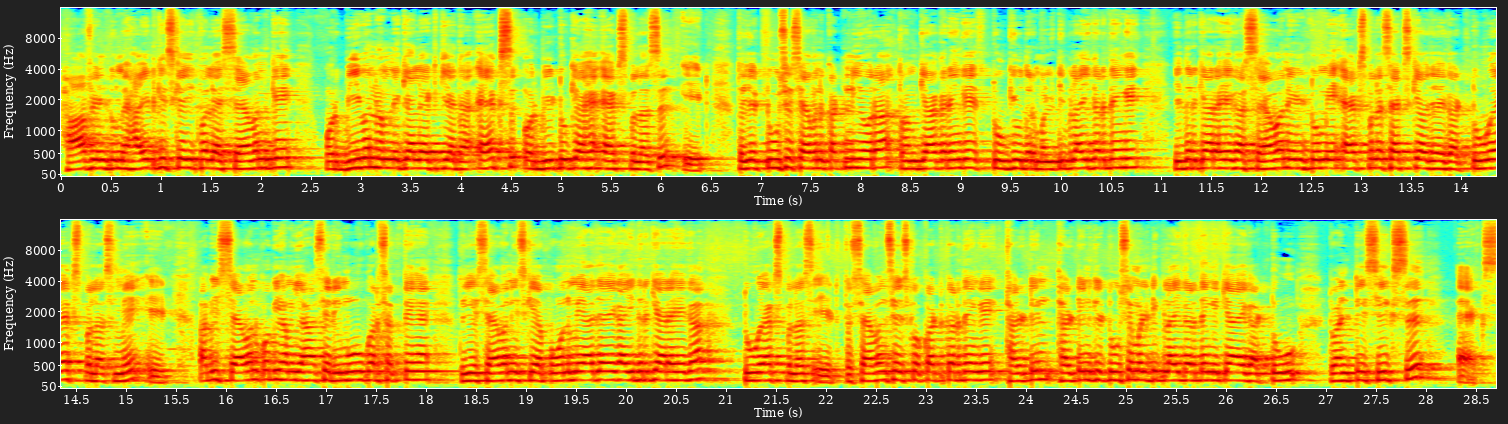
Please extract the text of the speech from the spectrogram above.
हाफ़ इंटू में हाइट किसके इक्वल है? सेवन के। और b1 हमने क्या लेट किया था? X और b2 क्या है? X प्लस एट तो ये 2 से 7 कट नहीं हो रहा तो हम क्या करेंगे? 2 की उधर मल्टीप्लाई कर देंगे। इधर क्या रहेगा? 7 इंटू में x प्लस एक्स क्या हो जाएगा? 2x प्लस में 8 अब इस 7 को भी हम यहाँ से रिमूव कर सकते हैं तो ये 7 इसके अपोन में आ जाएगा। इधर क्या रहेगा? 2x एक्स प्लस एट तो 7 से इसको कट कर देंगे। 13 13 के 2 से मल्टीप्लाई कर देंगे। क्या आएगा? 2 26 x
